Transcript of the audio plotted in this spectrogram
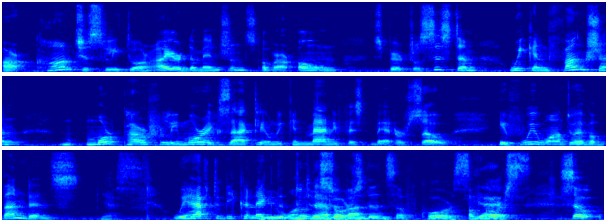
our consciously to our higher dimensions of our own spiritual system, we can function more powerfully, more exactly, and we can manifest better. So, if we want to have abundance, Yes. we have to be Do connected you want to to, the have source. abundance? Of course. Of yes. course. So,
